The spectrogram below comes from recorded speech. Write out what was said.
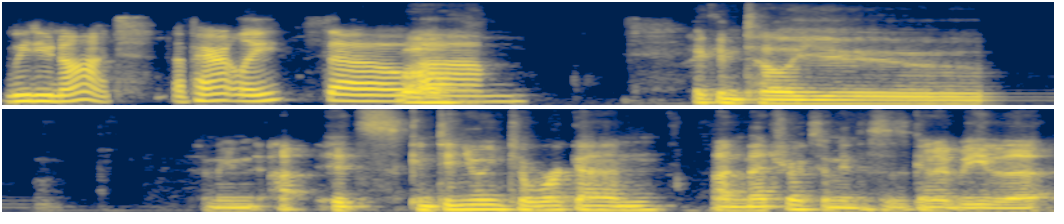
We do not, apparently. So, Well, um, I can tell you, I mean, uh, it's continuing to work on on metrics. I mean, this is going to be the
